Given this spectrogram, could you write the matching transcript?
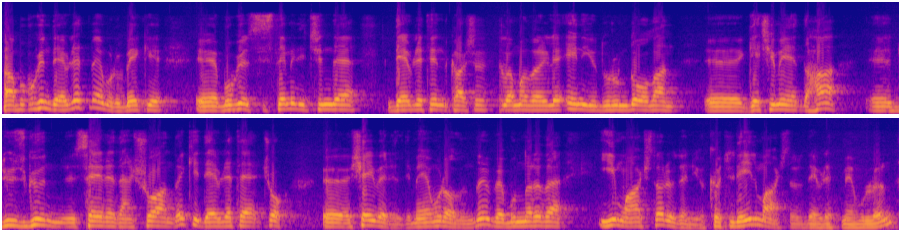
Ha, bugün devlet memuru belki e, bugün sistemin içinde devletin karşılamalarıyla en iyi durumda olan e, geçimi daha e, düzgün seyreden şu anda ki devlete çok e, şey verildi, memur alındı ve bunlara da iyi maaşlar ödeniyor. Kötü değil maaşları devlet memurlarının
